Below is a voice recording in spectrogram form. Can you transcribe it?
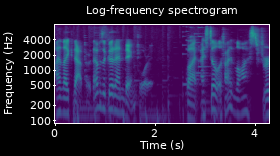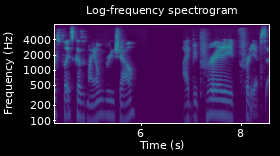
I like that part. That was a good ending for it. But I still, if I lost first place because of my own green shell, I'd be pretty, pretty upset.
